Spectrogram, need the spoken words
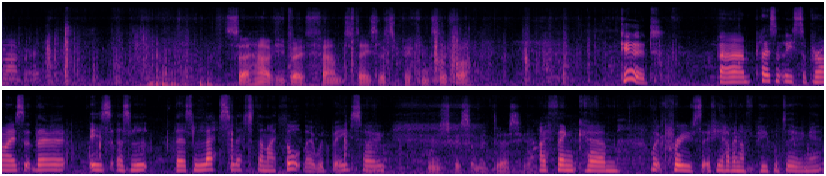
Margaret. So, how have you both found today's litter picking so far? Good. Um, pleasantly surprised that there is as l- there's less litter than I thought there would be. So We'll just go somewhere dirtier. I think um, well, it proves that if you have enough people doing it,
